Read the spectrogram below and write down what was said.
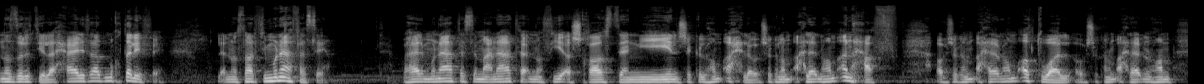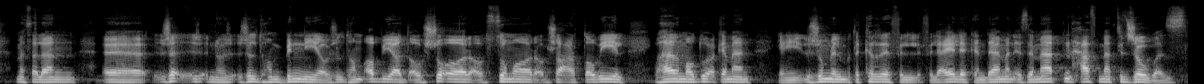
نظرتي لحالي صارت مختلفة لأنه صار في منافسة. وهاي المنافسه معناتها إنه في أشخاص تانيين شكلهم أحلى وشكلهم أحلى إنهم أنحف أو شكلهم أحلى إنهم أطول أو شكلهم أحلى إنهم مثلا آه،. إنه جلدهم بني أو جلدهم أبيض أو شقر أو سمر أو شعر طويل. وهذا الموضوع كمان يعني الجملة المتكررة في ال- في العيلة كان دائما إذا ما بتنحف ما بتتجوز.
